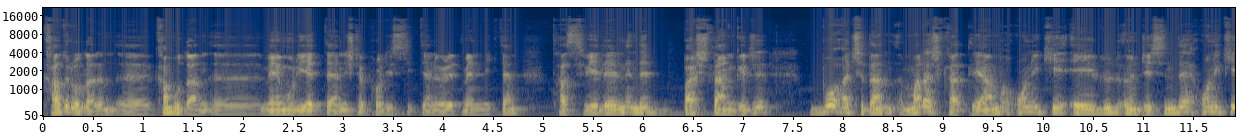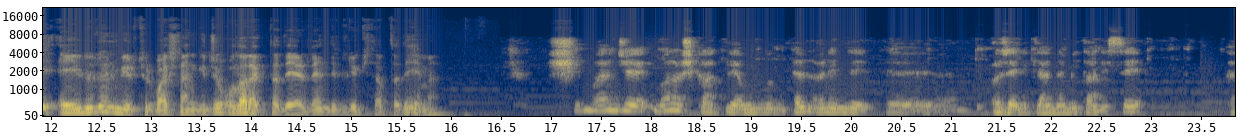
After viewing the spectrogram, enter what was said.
kadroların e, kamudan, e, memuriyetten, işte polislikten, öğretmenlikten tasfiyelerinin de başlangıcı bu açıdan Maraş katliamı 12 Eylül öncesinde 12 Eylül'ün bir tür başlangıcı olarak da değerlendiriliyor kitapta değil mi? Şimdi bence Maraş katliamının en önemli e, özelliklerinden bir tanesi e,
